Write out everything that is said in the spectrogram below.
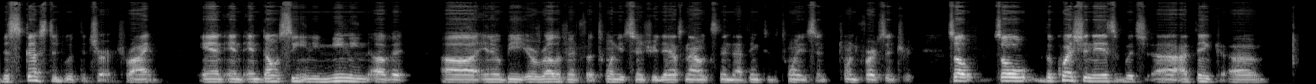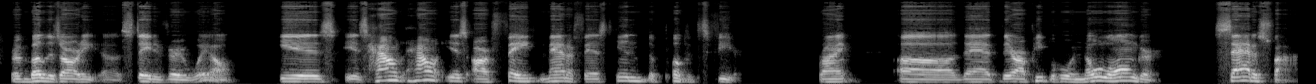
disgusted with the church, right? And, and, and don't see any meaning of it. Uh, and it'll be irrelevant for the 20th century. That's now extended, I think, to the 20th, 21st century. So, so the question is, which uh, I think uh, Reverend Butler's already uh, stated very well, is is how how is our faith manifest in the public sphere, right? Uh, that there are people who are no longer satisfied,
